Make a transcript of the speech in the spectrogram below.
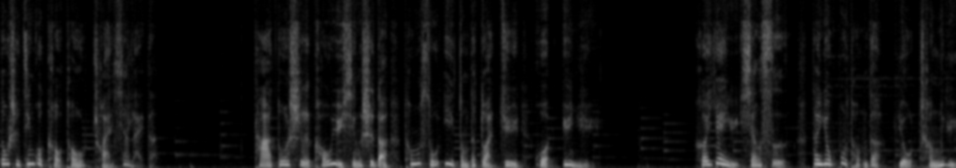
都是经过口头传下来的。它多是口语形式的通俗易懂的短句或韵语。和谚语相似但又不同的有成语、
